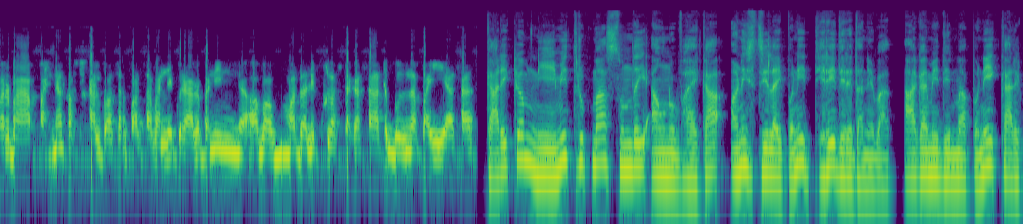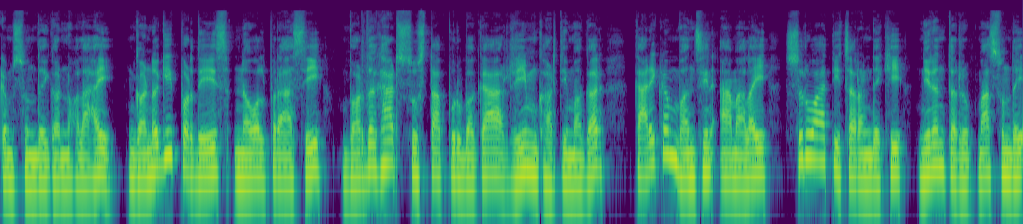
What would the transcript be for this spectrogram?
प्रभाव होइन कस्तो खालको असर पर्छ भन्ने कुराहरू पनि अब मजाले खुलस्तका साथ बुझ्न पाइएको छ। कार्यक्रम नियमित रूपमा सुन्दै आउनुभएका अनिशजीलाई पनि धेरै धेरै धन्यवाद। आगामी दिनमा पनि पनि कार्यक्रम सुन्दै गर्नुहोला है। गण्डकी प्रदेश नवलपरासी बर्दघाट सुस्ता पूर्वका रिम घरती मगर कार्यक्रम भन्छिन आमालाई सुरुवाती चरणदेखि निरन्तर रूपमा सुन्दै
